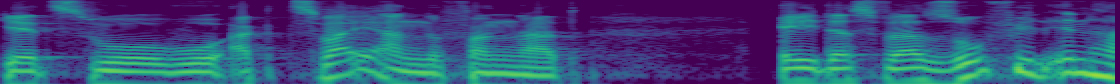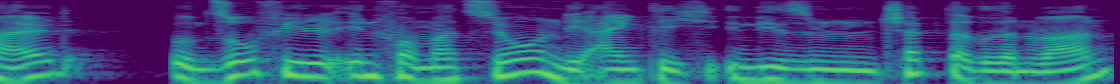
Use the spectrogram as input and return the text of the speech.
jetzt wo, wo Akt 2 angefangen hat, ey, das war so viel Inhalt und so viel Informationen, die eigentlich in diesem Chapter drin waren,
